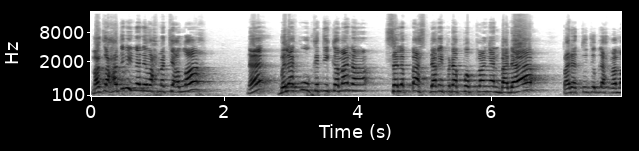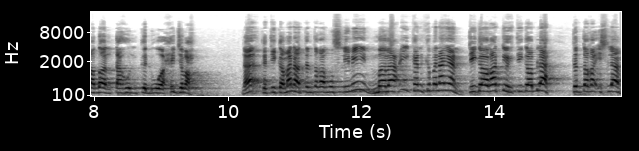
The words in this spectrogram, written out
Maka hadirin yang dirahmati Allah, nah, berlaku ketika mana selepas daripada peperangan Badar pada 17 Ramadan tahun kedua Hijrah. Nah, ketika mana tentera muslimin meraihkan kemenangan 313 tentera Islam.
